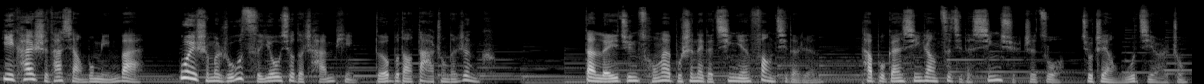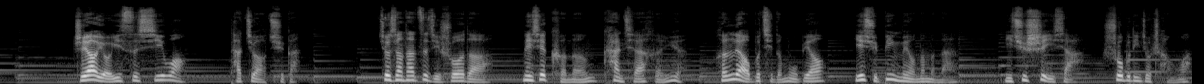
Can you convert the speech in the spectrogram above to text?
一开始他想不明白为什么如此优秀的产品得不到大众的认可，但雷军从来不是那个轻言放弃的人，他不甘心让自己的心血之作就这样无疾而终。只要有一丝希望，他就要去干。就像他自己说的，那些可能看起来很远、很了不起的目标，也许并没有那么难。你去试一下，说不定就成了。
